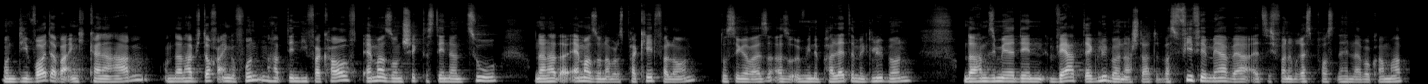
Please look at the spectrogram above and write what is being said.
Und die wollte aber eigentlich keiner haben. Und dann habe ich doch einen gefunden, habe den die verkauft. Amazon schickt es denen dann zu. Und dann hat Amazon aber das Paket verloren, lustigerweise. Also irgendwie eine Palette mit Glühbirnen. Und dann haben sie mir den Wert der Glühbirnen erstattet, was viel, viel mehr wäre, als ich von einem Restpostenhändler bekommen habe.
